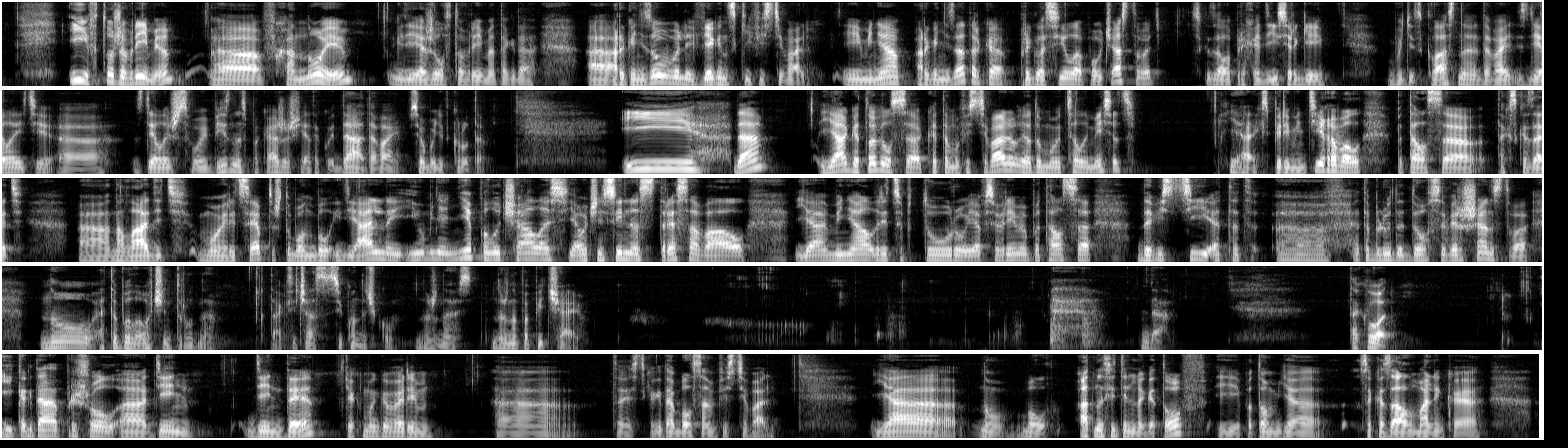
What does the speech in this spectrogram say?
И в то же время а, в Ханое, где я жил в то время тогда, а, организовывали веганский фестиваль. И меня организаторка пригласила поучаствовать, сказала, приходи, Сергей, будет классно, давай сделайте, э, сделаешь свой бизнес, покажешь. Я такой, да, давай, все будет круто. И да, я готовился к этому фестивалю, я думаю, целый месяц. Я экспериментировал, пытался, так сказать, наладить мой рецепт, чтобы он был идеальный, и у меня не получалось, я очень сильно стрессовал, я менял рецептуру, я все время пытался довести этот, э, это блюдо до совершенства, но это было очень трудно. Так, сейчас, секундочку, нужно, нужно попить чаю. Да. Так вот. И когда пришел э, день, день D, как мы говорим, э, то есть когда был сам фестиваль, я, ну, был относительно готов, и потом я заказал маленькое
